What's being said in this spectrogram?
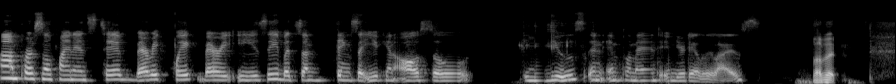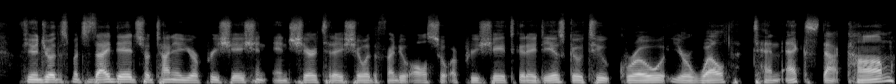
um, personal finance tip, very quick, very easy, but some things that you can also use and implement in your daily lives. Love it. If you enjoyed this as much as I did, show Tanya your appreciation and share today's show with a friend who also appreciates good ideas. Go to growyourwealth10x.com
